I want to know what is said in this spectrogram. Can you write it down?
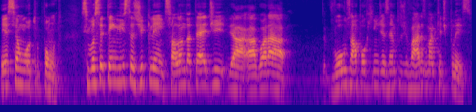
Esse é um outro ponto. Se você tem listas de clientes, falando até de agora vou usar um pouquinho de exemplos de vários marketplaces.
